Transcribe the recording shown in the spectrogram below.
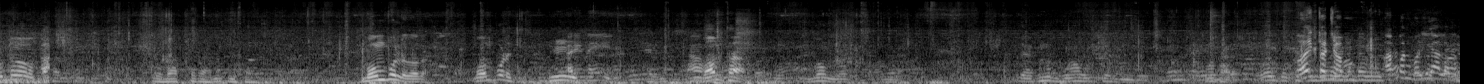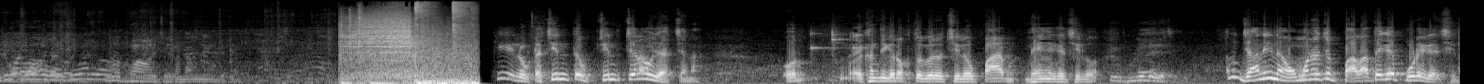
उठो বোম পড়ল দাদা। বোম পড়েছে? বোম থা। বোম লোকটা? চিনতে চেনাও যাচ্ছে না। ওর এখান থেকে রক্ত বেরোচ্ছিল পা ভেঙে গেছিল? আমি জানি না ও মনে হচ্ছে পালাতে গিয়ে পড়ে গেছিল।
